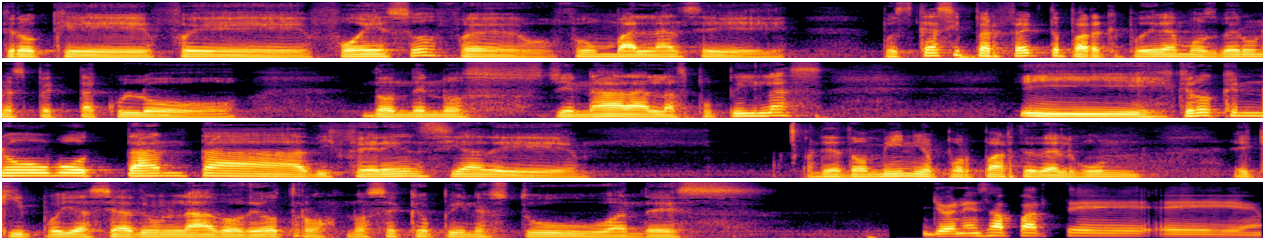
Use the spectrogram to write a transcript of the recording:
Creo que fue, fue eso, fue, fue un balance pues casi perfecto para que pudiéramos ver un espectáculo donde nos llenara las pupilas. Y creo que no hubo tanta diferencia de, de dominio por parte de algún equipo, ya sea de un lado o de otro. No sé qué opinas tú, Andrés yo en esa parte eh,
